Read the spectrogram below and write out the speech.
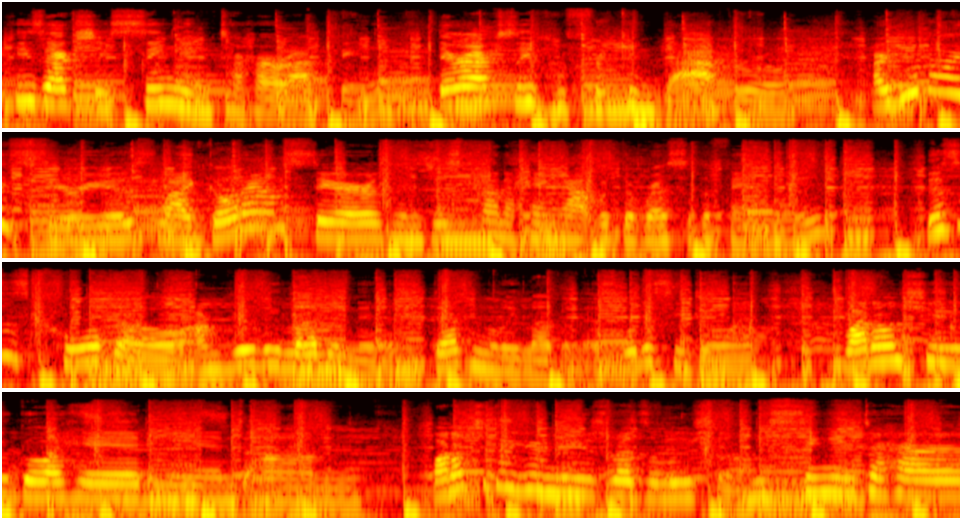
He's actually singing to her, I think. They're actually in the freaking bathroom. Are you guys serious? Like, go downstairs and just kind of hang out with the rest of the family. This is cool though. I'm really loving this. Definitely loving this. What is he doing? Why don't you go ahead and um why don't you do your New Year's resolution? He's singing to her.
